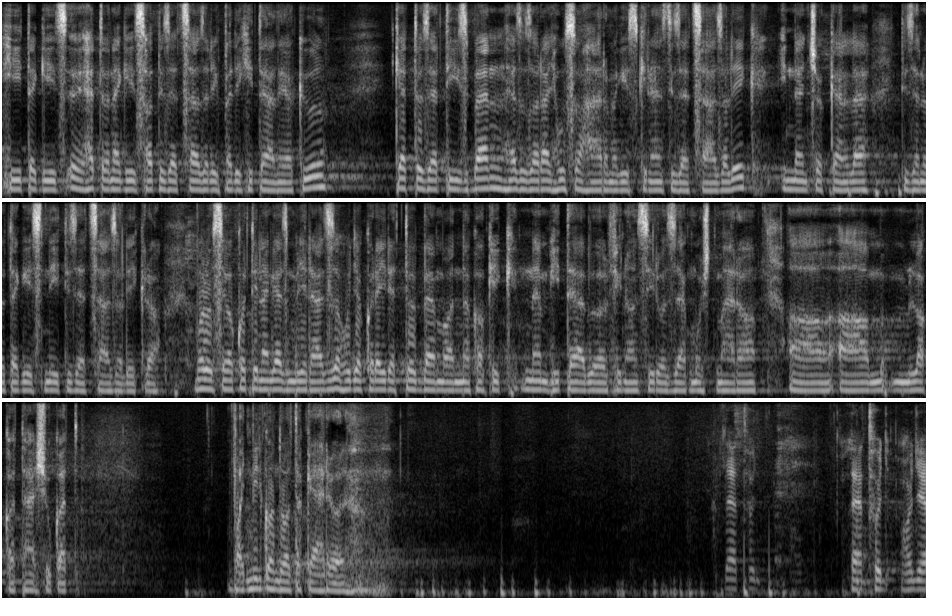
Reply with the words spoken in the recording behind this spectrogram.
70,6% pedig hitel nélkül. 2010-ben ez az arány 23,9%, innen csökken le 15,4%-ra. Valószínűleg akkor tényleg ez magyarázza, hogy akkor egyre többen vannak, akik nem hitelből finanszírozzák most már a, a, a lakatásukat. Vagy mit gondoltak erről? Lehet, hogy, lehet, hogy, hogy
